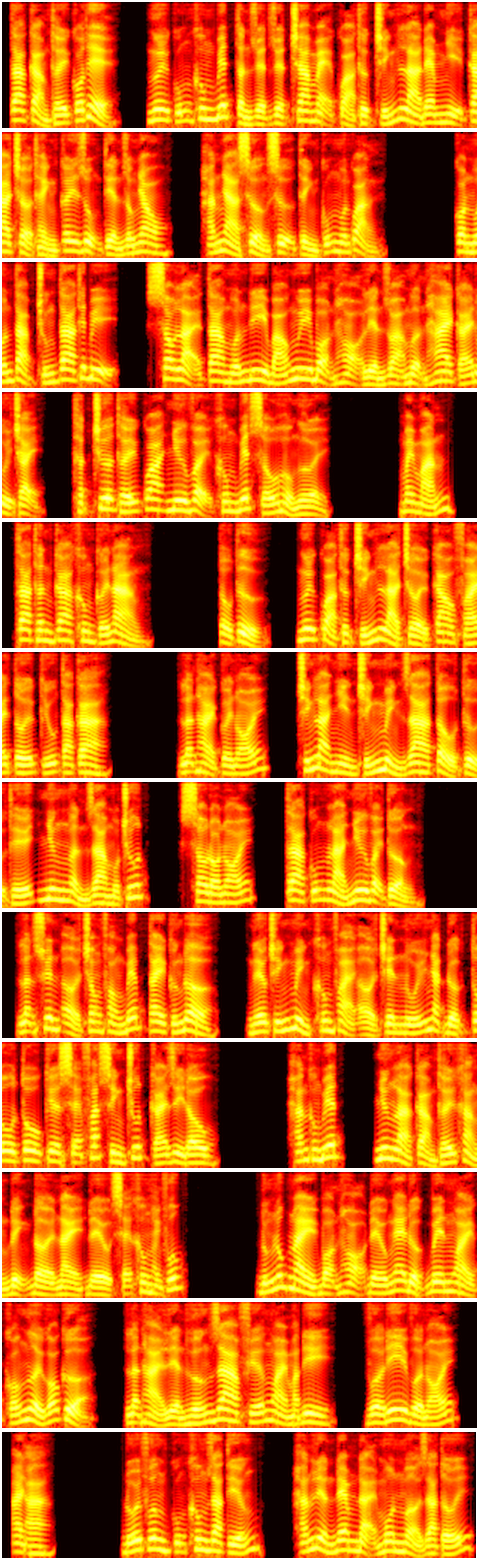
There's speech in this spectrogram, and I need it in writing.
Ta cảm thấy có thể, ngươi cũng không biết tần duyệt duyệt cha mẹ quả thực chính là đem nhị ca trở thành cây dụng tiền giống nhau, hắn nhà xưởng sự tình cũng muốn quản. Còn muốn tạp chúng ta thiết bị, sau lại ta muốn đi báo nguy bọn họ liền dọa mượn hai cái đùi chạy, thật chưa thấy qua như vậy không biết xấu hổ người. May mắn, ta thân ca không cưới nàng. Tẩu tử, ngươi quả thực chính là trời cao phái tới cứu ta ca. Lận hải cười nói, chính là nhìn chính mình ra tẩu tử thế nhưng ngẩn ra một chút, sau đó nói, ta cũng là như vậy tưởng. Lận xuyên ở trong phòng bếp tay cứng đờ, nếu chính mình không phải ở trên núi nhặt được tô tô kia sẽ phát sinh chút cái gì đâu. Hắn không biết, nhưng là cảm thấy khẳng định đời này đều sẽ không hạnh phúc. Đúng lúc này bọn họ đều nghe được bên ngoài có người gõ cửa, lận hải liền hướng ra phía ngoài mặt đi, vừa đi vừa nói, ai à. Đối phương cũng không ra tiếng, hắn liền đem đại môn mở ra tới.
